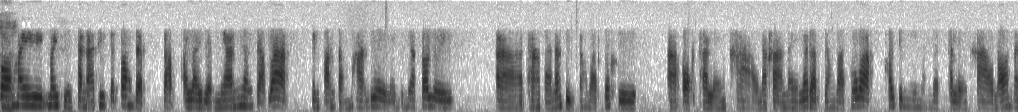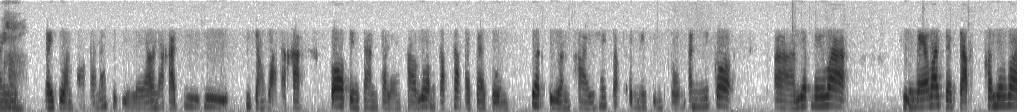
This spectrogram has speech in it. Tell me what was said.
ก็ไม่ไม่ถึงขนาดที่จะต้องแบบจับอะไรแบบนี้เนื่องจากว่าเป็นความสัมพันธ์ด้วยอะไรแบบนี้ก็เลยอ่า ทางสาธารณสุขจังหวัดก็คืออ่าออกแถลงข่าวนะคะ ในระดับจังหวัดเพราะว่าเขาจะมีเหมือนแบบแถลงข่าวเนาะในในส่วนของสาธารณสุขอยู่แล้วนะคะ ที่ที่ที่จังหวัดนะคะ ก็เป็นการแถลงข่าวร่วมกับภาคประชาชนเพื่อเตือนภัยให้กับคนในชุมชนอันนี้ก็อ่าเรียกได้ว่าถึงแม้ว่าจะจับเขาเรียกว่า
